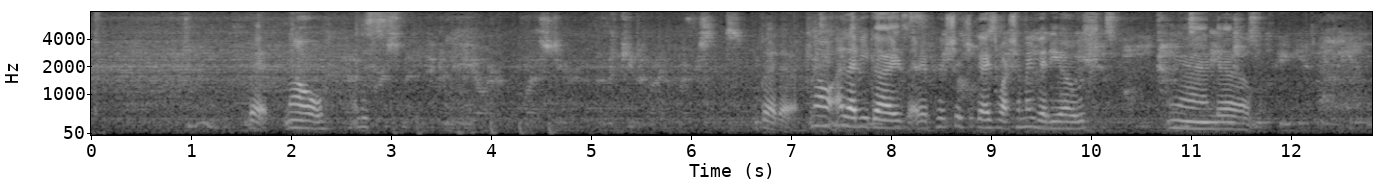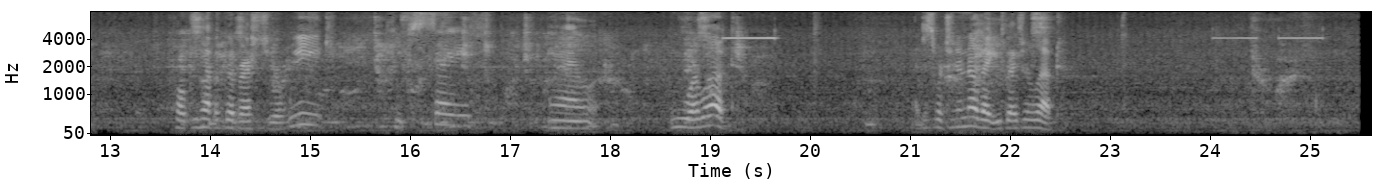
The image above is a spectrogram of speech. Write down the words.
But, no, I just, but, uh, no, I love you guys. I appreciate you guys watching my videos. And, um, hope you have a good rest of your week. Keep safe. And you are loved. I just want you to know that you guys are loved.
